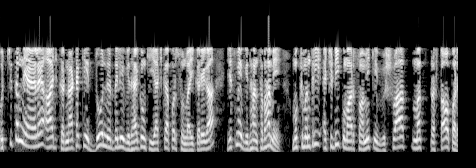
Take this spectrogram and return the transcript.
उच्चतम न्यायालय आज कर्नाटक के दो निर्दलीय विधायकों की याचिका पर सुनवाई करेगा, जिसमें विधानसभा में मुख्यमंत्री एच डी कुमार स्वामी के विश्वास मत प्रस्ताव पर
